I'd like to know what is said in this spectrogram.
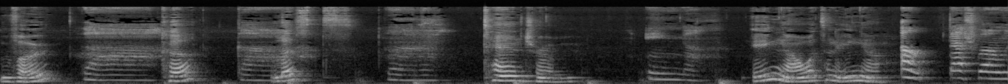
vo, la, ga, lists, la, tantrum. inga. Inga, what's an inga? Oh, that's from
